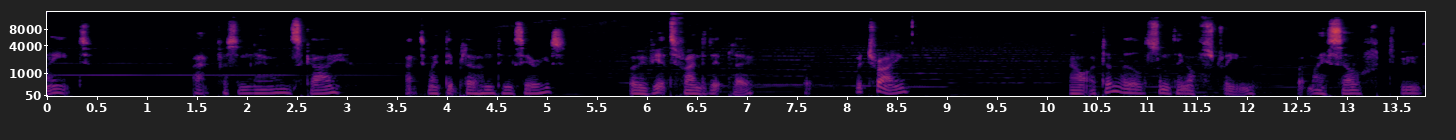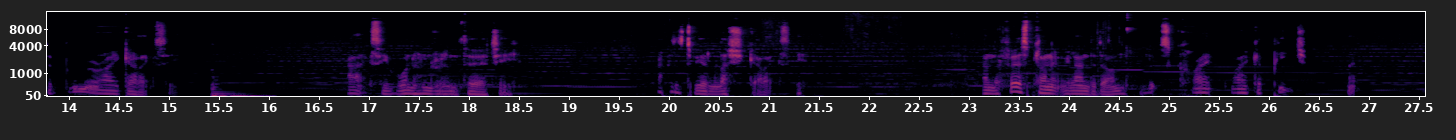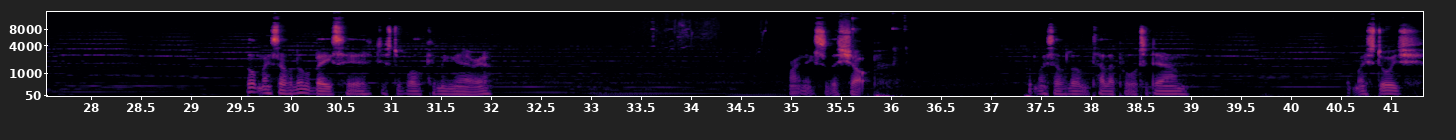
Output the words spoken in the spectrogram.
Right. Back for some No Man's Sky. Back to my Diplo hunting series. Where we've yet to find a Diplo, but we're trying. Now, I've done a little something off stream, got myself to the Boomerang Galaxy. Galaxy 130. Happens to be a lush galaxy. And the first planet we landed on looks quite like a peach. Built myself a little base here, just a welcoming area. Right next to the shop. Put myself a little teleporter down. Put my storage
